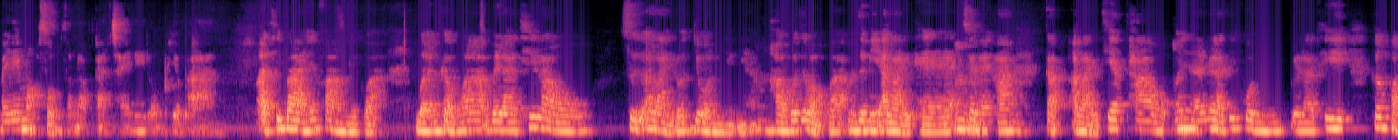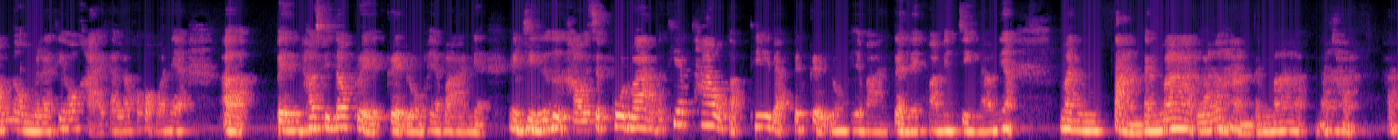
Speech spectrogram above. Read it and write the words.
ไม่ได้เหมาะสมสำหรับการใช้ในโรงพยาบาล อธิบายให้ฟังดีกว่า เหมือนกับว่าเวลาที่เราซื้ออะไหล่รถยนต์อย่างเงี้ยอืมเขาก็จะบอกว่ามันจะมีอะไหล่แท้อืมใช่ไหมคะ กับอะไหล่เทียบเท่า เพราะฉะนั้นเวลาที่คนเวลาที่เครื่องปั๊มนม เวลาที่เขาขายกัน แล้วเขาบอกว่าเนี่ยเอ่อเป็น hospital grade เกรดโรงพยาบาลเนี่ยจริงๆก็คือเขาจะพูดว่ามันเทียบเท่ากับที่แบบเป็นเกรดโรงพยาบาล แต่ในความเป็นจริงแล้วเนี่ยมันต่างกันมากแล้วก็ห่างกันมากนะคะค่ะ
